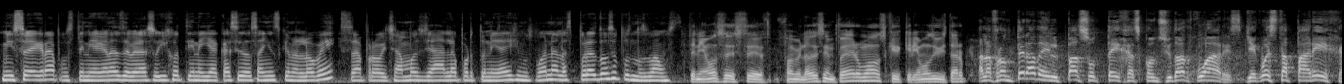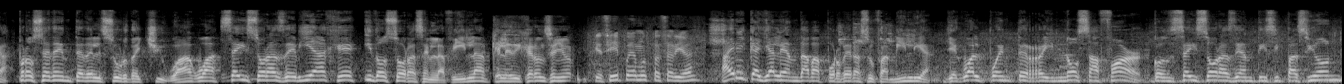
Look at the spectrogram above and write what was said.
Mi suegra pues tenía ganas de ver a su hijo, tiene ya casi dos años que no lo ve. Entonces, aprovechamos ya la oportunidad y dijimos, bueno, a las puras 12 pues nos vamos. Teníamos este, familiares enfermos que queríamos visitar. A la frontera de El Paso, Texas, con Ciudad Juárez, llegó esta pareja procedente del sur de Chihuahua, seis horas de viaje y dos horas en la fila. ¿Qué le dijeron, señor? Que sí, podemos pasar ya. A Erika ya le andaba por ver a su familia. Llegó al puente Reynosa Far con seis horas de anticipación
